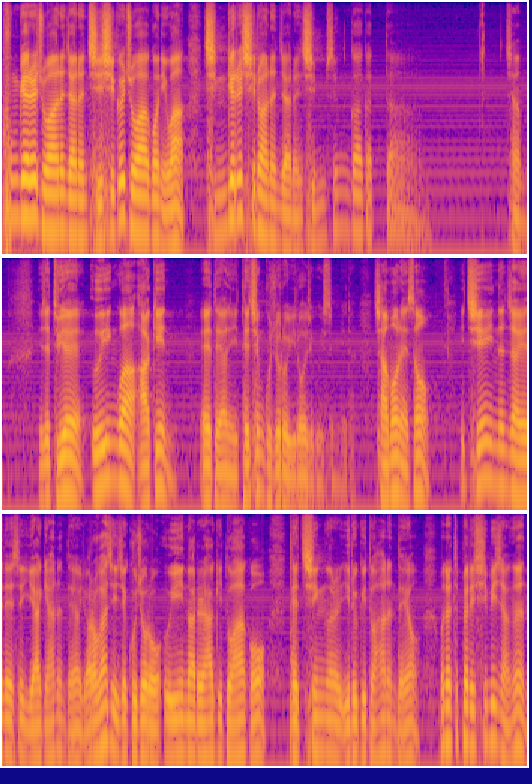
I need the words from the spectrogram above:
훈계를 좋아하는 자는 지식을 좋아하거니와 징계를 싫어하는 자는 짐승과 같다. 참 이제 뒤에 의인과 악인에 대한 이 대칭 구조로 이루어지고 있습니다. 잠언에서 이 지혜 있는 자에 대해서 이야기하는데요. 여러 가지 이제 구조로 의인화를 하기도 하고 대칭을 이루기도 하는데요. 오늘 특별히 12장은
